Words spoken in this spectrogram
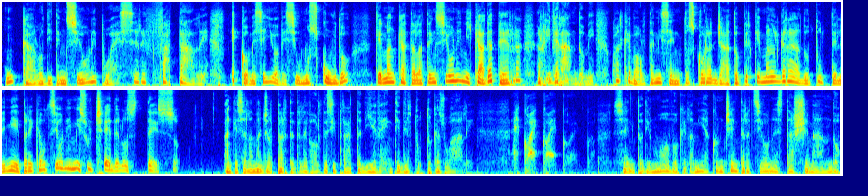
Un calo di tensione può essere fatale. È come se io avessi uno scudo che mancata la tensione mi cade a terra rivelandomi. Qualche volta mi sento scoraggiato perché malgrado tutte le mie precauzioni mi succede lo stesso, anche se la maggior parte delle volte si tratta di eventi del tutto casuali. Ecco, ecco, ecco, ecco. Sento di nuovo che la mia concentrazione sta scemando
